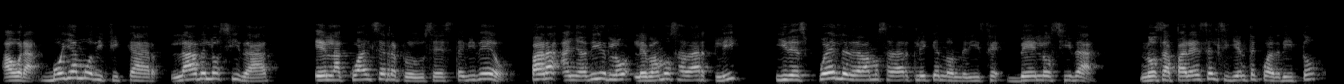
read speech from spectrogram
Ahora, voy a modificar la velocidad en la cual se reproduce este video. Para añadirlo, le vamos a dar clic y después le vamos a dar clic en donde dice velocidad. Nos aparece el siguiente cuadrito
